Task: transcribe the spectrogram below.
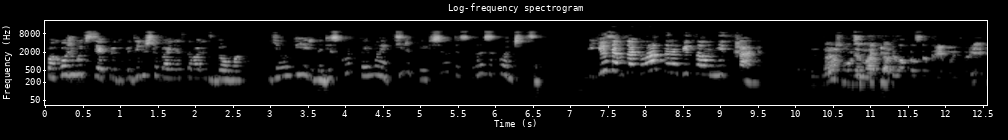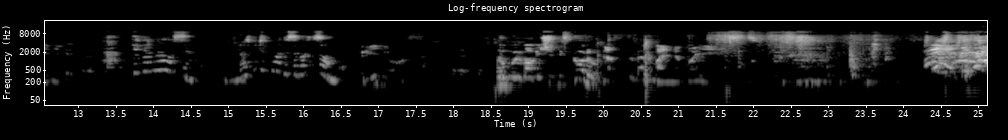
Похоже, мы всех предупредили, чтобы они оставались дома. Я уверена, Дискорд поймает Тирка, и все это скоро закончится. Бьюсь об заклад, торопиться он не станет. Ты знаешь, Может, дела просто требуют времени? Ты вернулся. Ты принес бутерброды с огурцом? Принес. Думаю, вам еще не скоро удастся нормально поесть. Та-дам!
